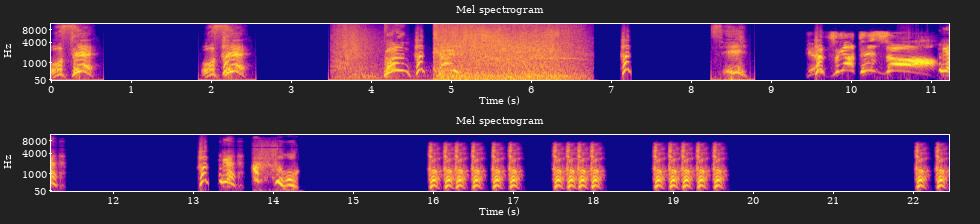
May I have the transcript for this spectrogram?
押せ押せバンはっカイし八つが天章げはっげくそし八つが天章うわさあ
